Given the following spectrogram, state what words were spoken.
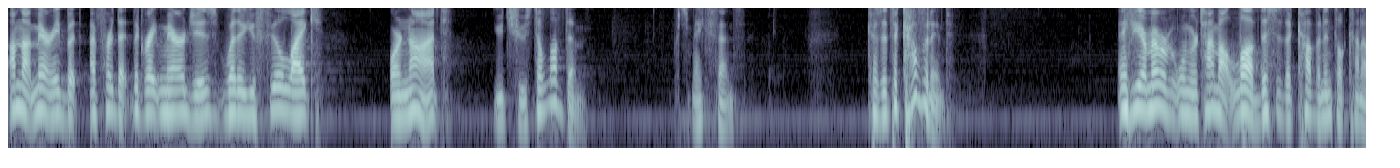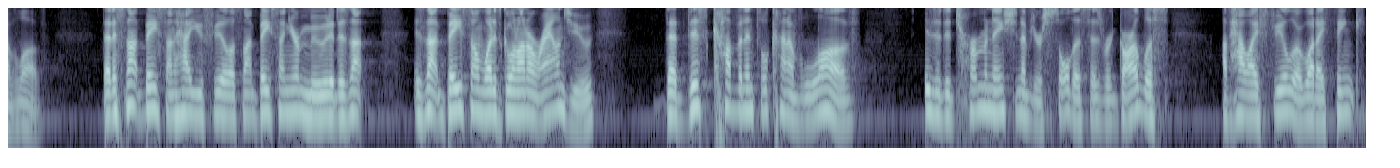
I'm not married, but I've heard that the great marriages, whether you feel like or not, you choose to love them, which makes sense because it's a covenant. And if you remember when we were talking about love, this is a covenantal kind of love. That it's not based on how you feel, it's not based on your mood, it is not, is not based on what is going on around you. That this covenantal kind of love is a determination of your soul that says, regardless of how I feel or what I think,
